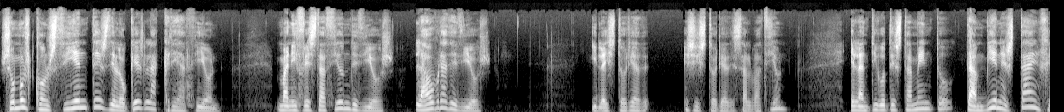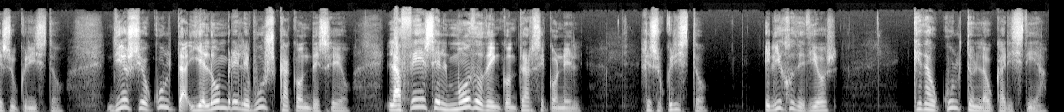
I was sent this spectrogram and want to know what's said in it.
Somos conscientes de lo que es la creación manifestación de Dios, la obra de Dios. Y la historia es historia de salvación. El Antiguo Testamento también está en Jesucristo. Dios se oculta y el hombre le busca con deseo. La fe es el modo de encontrarse con Él. Jesucristo, el Hijo de Dios, queda oculto en la Eucaristía.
